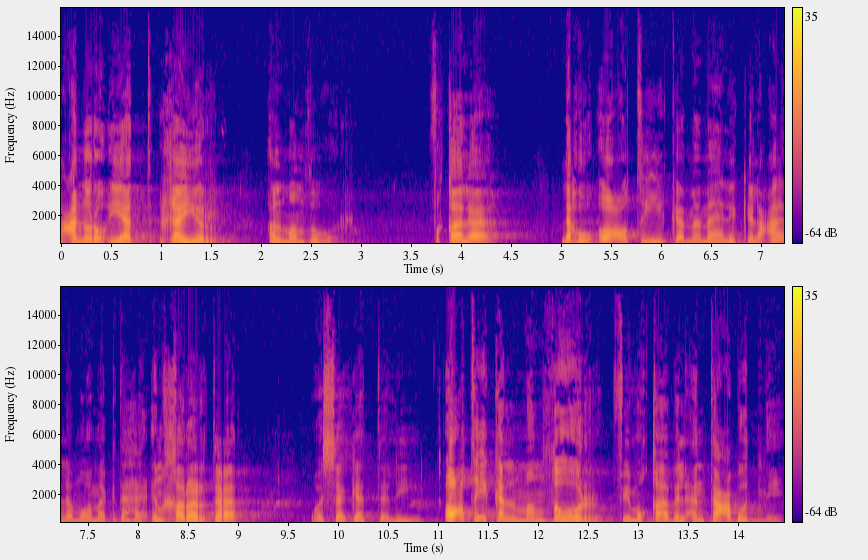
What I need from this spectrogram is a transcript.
عن رؤية غير المنظور. فقال له أعطيك ممالك العالم ومجدها إن خررت وسجدت لي. أعطيك المنظور في مقابل أن تعبدني.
